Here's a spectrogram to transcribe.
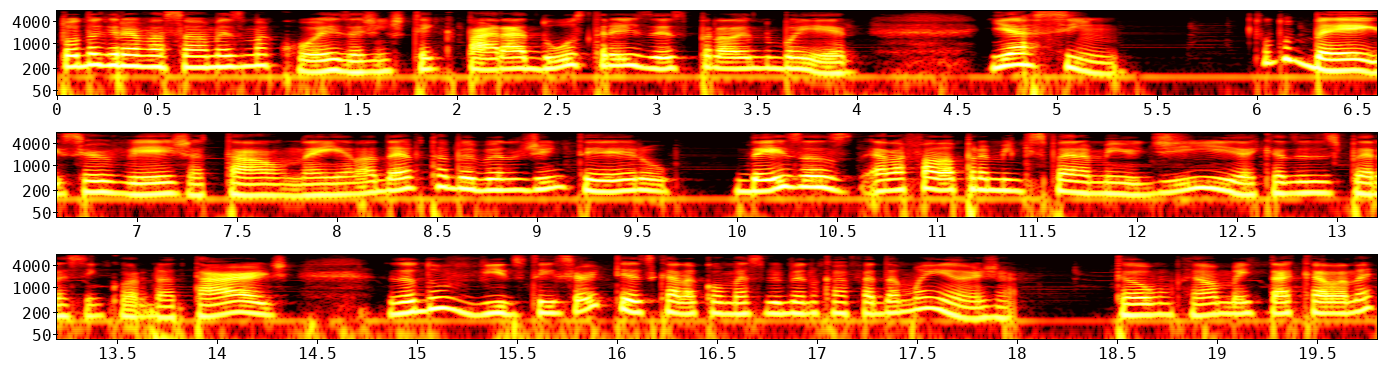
Toda gravação é a mesma coisa, a gente tem que parar duas, três vezes para ir no banheiro. E assim, tudo bem, cerveja tal, né? E ela deve estar bebendo o dia inteiro, Desde as... Ela fala pra mim que espera meio-dia, que às vezes espera 5 horas da tarde. Mas eu duvido, tenho certeza que ela começa bebendo café da manhã já. Então, realmente dá aquela, né?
